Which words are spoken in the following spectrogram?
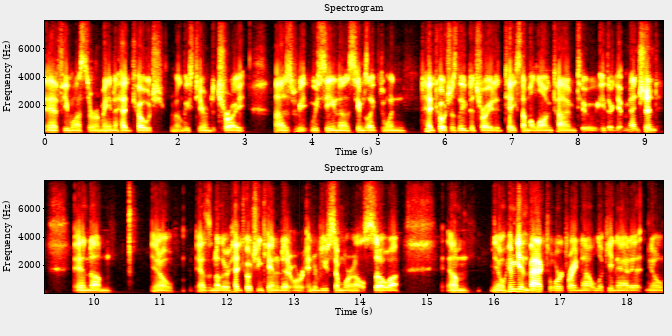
if he wants to remain a head coach, at least here in Detroit. As we we seen, uh, seems like when head coaches leave Detroit, it takes them a long time to either get mentioned and, um, you know, as another head coaching candidate or interview somewhere else. So, uh, um, you know, him getting back to work right now, looking at it, you know,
